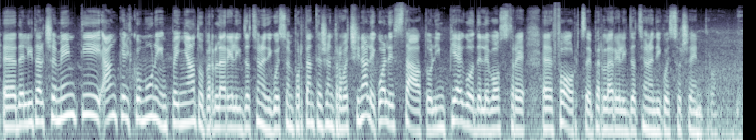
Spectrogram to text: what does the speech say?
eh, dell'Italcementi, anche il comune è impegnato per la realizzazione di questo importante centro vaccinale, qual è stato l'impiego delle vostre eh, forze per la realizzazione di questo centro?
